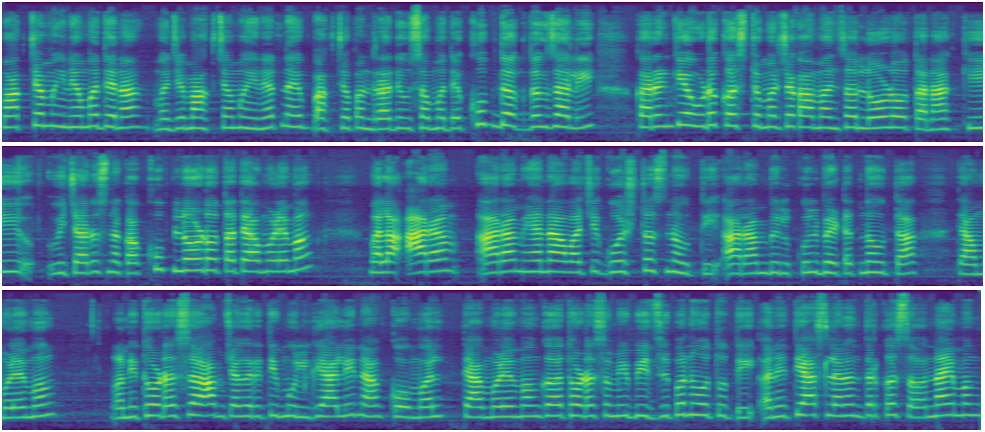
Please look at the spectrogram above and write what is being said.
मागच्या महिन्यामध्ये ना म्हणजे मागच्या महिन्यात नाही मागच्या पंधरा दिवसामध्ये खूप दगदग झाली. कारण की एवढं कस्टमरच्या कामांचा लोड होता ना की विचारूच नका. खूप लोड होता त्यामुळे मग मला आराम आराम ह्या नावाची गोष्टच नव्हती. आराम बिलकुल भेटत नव्हता. त्यामुळे मग आणि थोडंसं आमच्या घरी ती मुलगी आली ना कोमल त्यामुळे मग थोडंसं मी बिझी पण होत होती. आणि ती असल्यानंतर कसं नाही मग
